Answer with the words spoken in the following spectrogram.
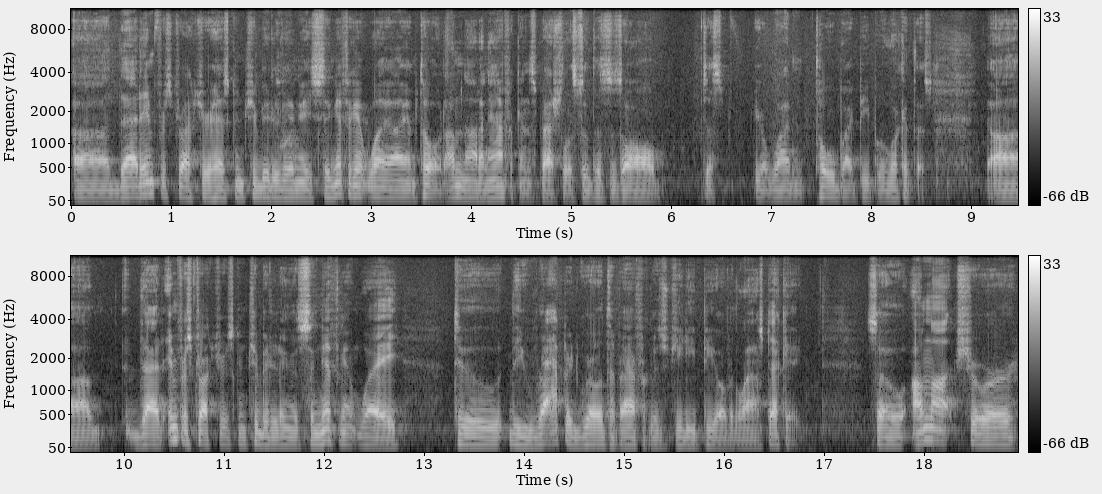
uh, that infrastructure has contributed in a significant way, I am told. I'm not an African specialist, so this is all just you know, what I'm told by people who look at this. That infrastructure has contributed in a significant way to the rapid growth of Africa's GDP over the last decade. So I'm not sure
